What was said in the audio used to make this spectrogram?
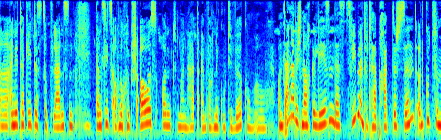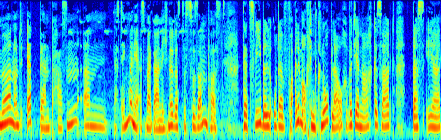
äh, eine Tagetes zu pflanzen. Dann sieht's auch noch hübsch aus und man hat einfach eine gute Wirkung auch. Und dann habe ich noch gelesen, dass Zwiebeln total praktisch sind und gut zu Möhren und Erdbeeren passen. Ähm, das denkt man ja erstmal gar nicht, ne, dass das zusammenpasst. Der Zwiebel oder vor allem auch dem Knoblauch wird ja nachgesagt, dass er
